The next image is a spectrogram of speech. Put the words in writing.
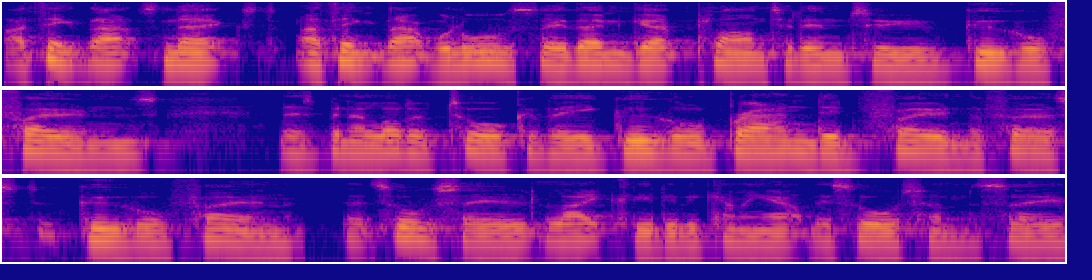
I think that's next. I think that will also then get planted into Google phones. There's been a lot of talk of a Google branded phone, the first Google phone, that's also likely to be coming out this autumn. So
